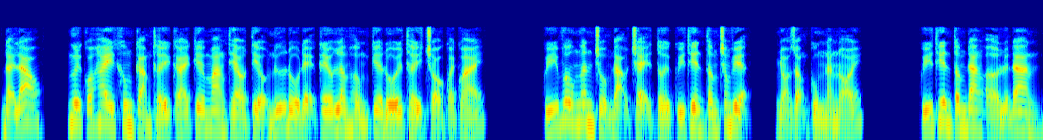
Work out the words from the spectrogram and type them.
Đại lão, ngươi có hay không cảm thấy cái kia mang theo tiểu nữ đồ đệ kêu Lâm Hồng kia đối thầy trò quái quái. Quý vô ngân trộm đạo chạy tới quý thiên tâm trong viện, nhỏ giọng cùng nàng nói. Quý thiên tâm đang ở luyện đan,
